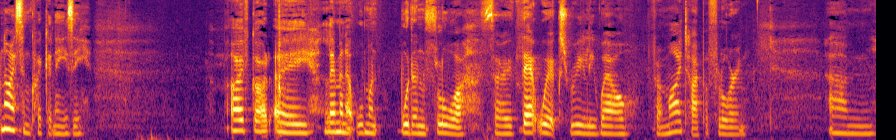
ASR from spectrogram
Nice and quick and easy. I've got a laminate wooden floor, so that works really well for my type of flooring. Um,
